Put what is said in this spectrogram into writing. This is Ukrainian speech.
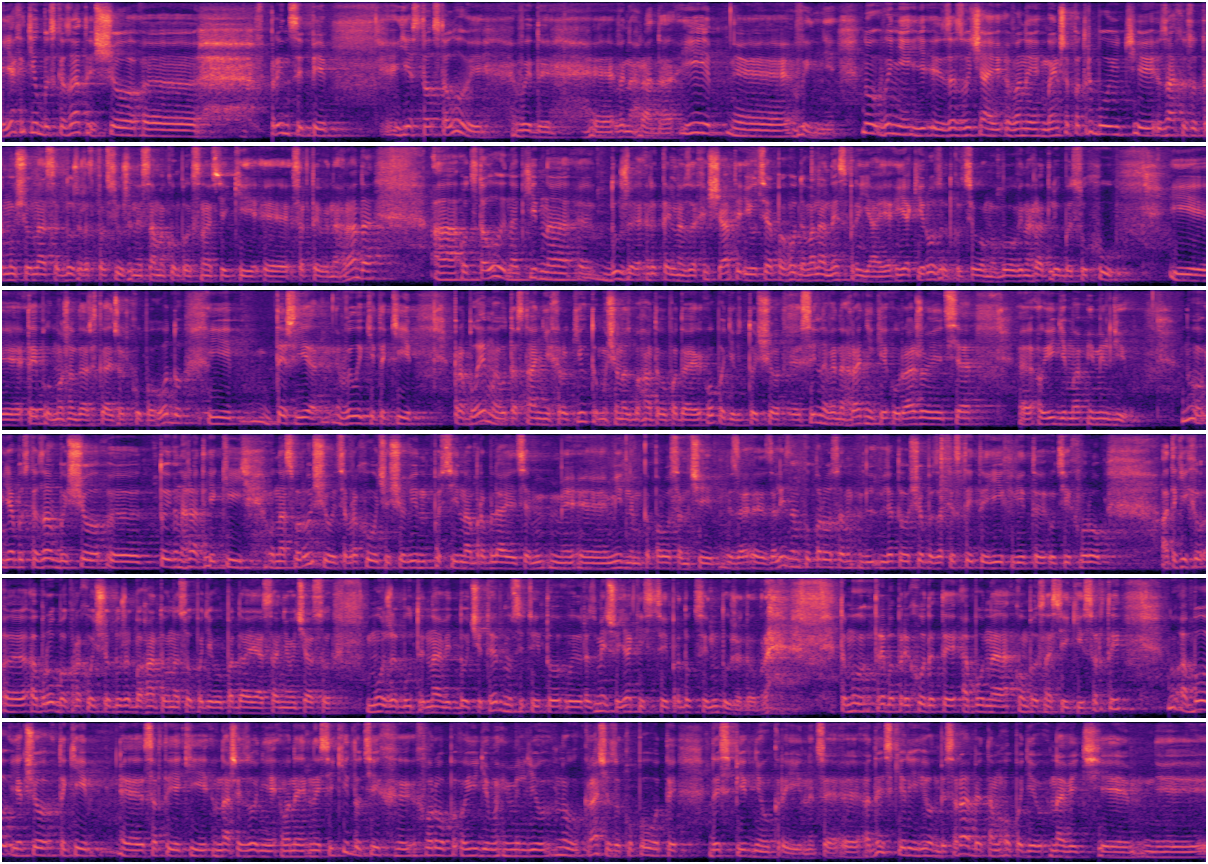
Я хотів би сказати, що в принципі є столові види винограда і винні. Ну, винні зазвичай вони менше потребують е, захисту, тому що у нас дуже розповсюджені саме комплексно стійкі е, сорти винограда. А от столові необхідно е, дуже ретельно захищати, і оця погода вона не сприяє, як і розвитку в цілому, бо виноград любить суху і теплу, можна навіть сказати, жарку погоду. І теж є великі такі проблеми от останніх років, тому що у нас багато випадає опадів, то що сильно виноградники уражуються е, оїдімом і мільдів. Ну, я би сказав би, що е, той виноград, який у нас вирощується, враховуючи, що він постійно обробляється е, мідним купоросом чи е, залізним купоросом для того, щоб захистити їх від цих хвороб. А таких обробок, враховуючи, що дуже багато у нас опадів випадає останнього часу, може бути навіть до 14, то ви розумієте, що якість цієї продукції не дуже добра. Тому треба переходити або на комплексно стійкі сорти, ну або якщо такі е, сорти, які в нашій зоні вони не стійкі до цих е, хвороб оїдіум і мільдю, ну краще закуповувати десь з півдня України. Це е, Одеський регіон, Бесарабія, там опадів навіть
